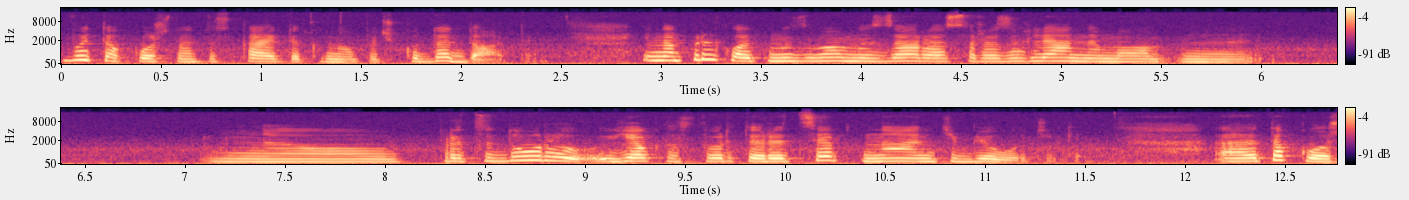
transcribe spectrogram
ви також натискаєте кнопочку Додати. І, наприклад, ми з вами зараз розглянемо процедуру, як створити рецепт на антибіотики. Е, Також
